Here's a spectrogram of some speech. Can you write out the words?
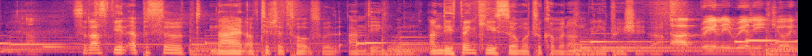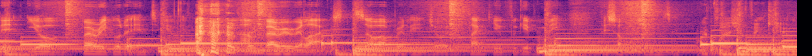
No. So that's been episode nine of Teacher Talks with Andy Ingman. Andy, thank you so much for coming on. Really appreciate that. I really, really enjoyed it. You're very good at interviewing. I'm very relaxed, so I've really enjoyed it. Thank you for giving me this opportunity. My pleasure. Thank you.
